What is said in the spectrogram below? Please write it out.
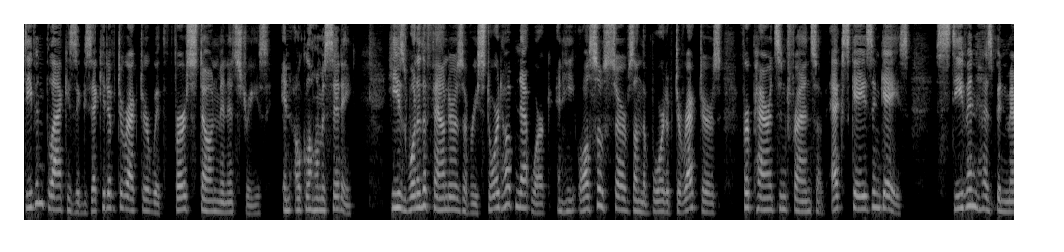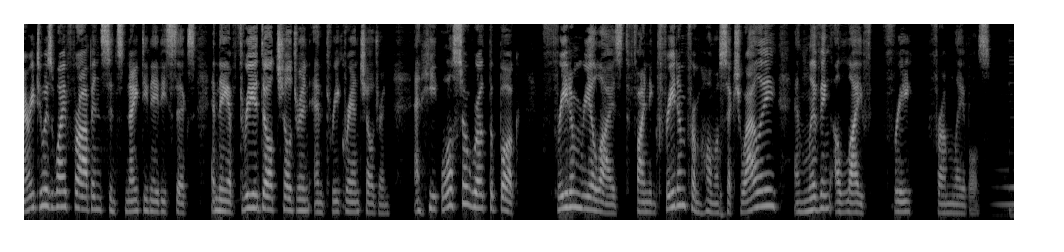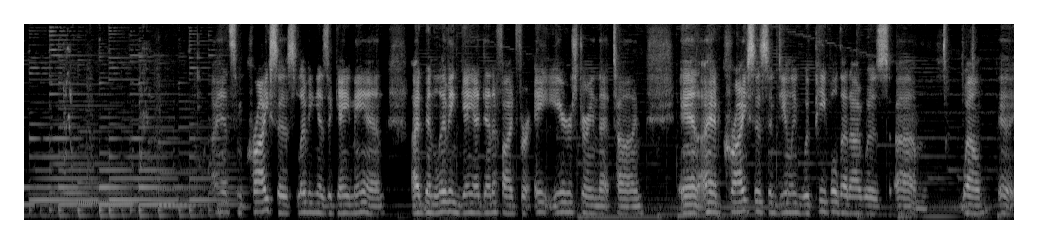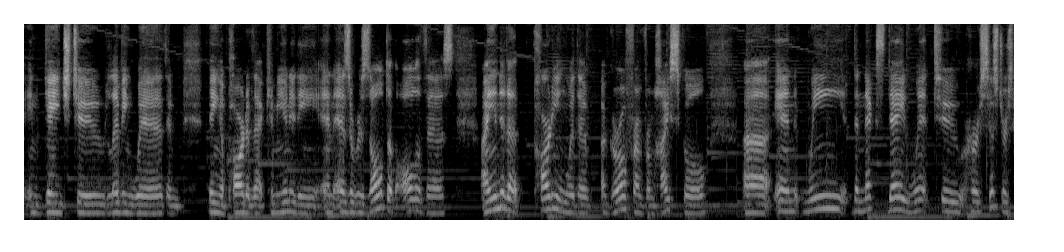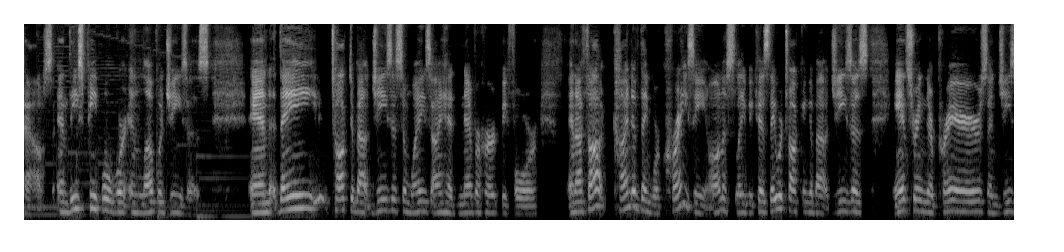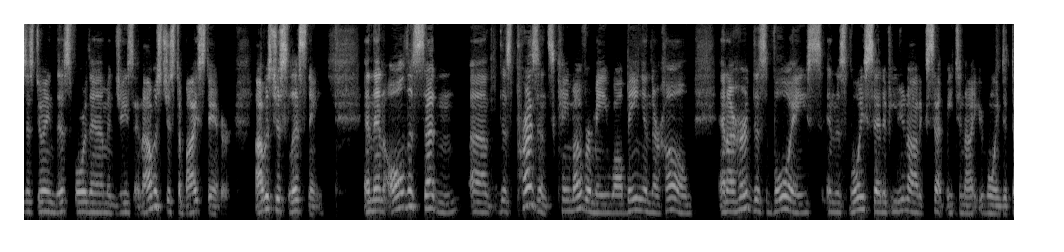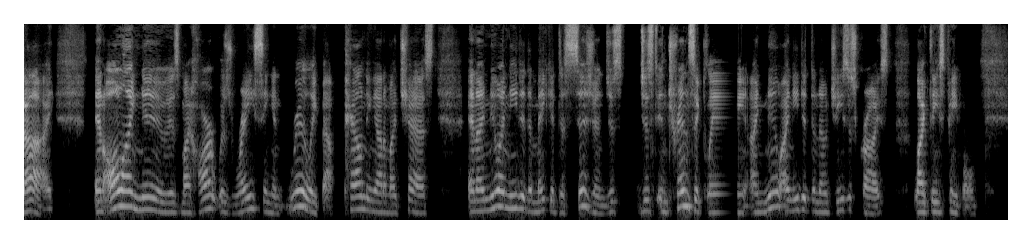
Stephen Black is executive director with First Stone Ministries in Oklahoma City. He is one of the founders of Restored Hope Network, and he also serves on the board of directors for Parents and Friends of Ex Gays and Gays. Stephen has been married to his wife Robin since 1986, and they have three adult children and three grandchildren. And he also wrote the book Freedom Realized Finding Freedom from Homosexuality and Living a Life Free from Labels. I had some crisis living as a gay man. I'd been living gay identified for eight years during that time. And I had crisis in dealing with people that I was, um, well, uh, engaged to, living with, and being a part of that community. And as a result of all of this, I ended up partying with a, a girlfriend from high school uh, and we, the next day, went to her sister's house, and these people were in love with Jesus. And they talked about Jesus in ways I had never heard before. And I thought kind of they were crazy, honestly, because they were talking about Jesus answering their prayers and Jesus doing this for them and Jesus. And I was just a bystander, I was just listening. And then all of a sudden, uh, this presence came over me while being in their home. And I heard this voice, and this voice said, If you do not accept me tonight, you're going to die. And all I knew is my heart was racing and really about pounding out of my chest. And I knew I needed to make a decision just just intrinsically i knew i needed to know jesus christ like these people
